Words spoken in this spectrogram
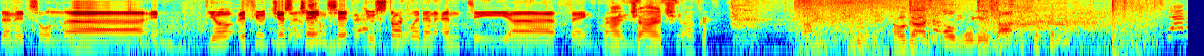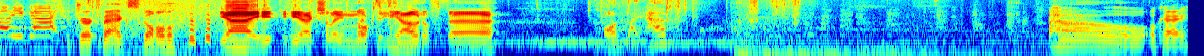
then it's on. Uh, it, you if you just Welcome change it, you start with an empty uh, thing. Uh, charge. Okay. I'm sure I Oh god. Oh, we're getting shot. Is that all you got? Jerkbag skull. Yeah, he he actually knocked me out of the. All I have? oh, okay.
